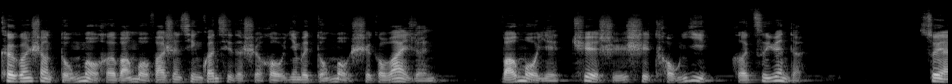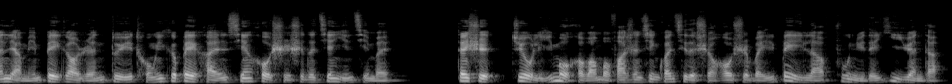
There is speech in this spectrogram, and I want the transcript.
客观上，董某和王某发生性关系的时候，因为董某是个外人，王某也确实是同意和自愿的。虽然两名被告人对于同一个被害人先后实施的奸淫行为，但是只有李某和王某发生性关系的时候是违背了妇女的意愿的，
